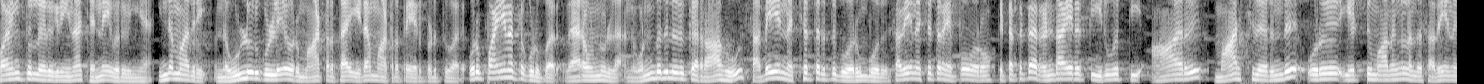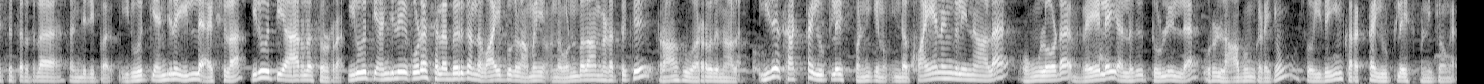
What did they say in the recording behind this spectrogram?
கோயம்புத்தூர்ல இருக்கிறீங்கன்னா சென்னை வருவீங்க. இந்த மாதிரி அந்த உள்ளூருக்குள்ளேயே ஒரு மாற்றத்தை இடமாற்றத்தை ஏற்படுத்துவார். ஒரு பயணத்தை கொடுப்பார். வேற ஒன்றும் இல்லை. அந்த ஒன்பதுல இருக்க ராகு சதய நட்சத்திரத்துக்கு வரும்போது சதய நட்சத்திரம் எப்போ வரும்? கிட்டத்தட்ட ரெண்டாயிரத்தி இருபத்தி ஆறு மார்ச்ல இருந்து ஒரு எட்டு மாதங்கள் அந்த சதய நட்சத்திரத்துல சஞ்சரிப்பார். இருபத்தி அஞ்சுல இல்ல ஆக்சுவலா இருபத்தி ஆறுல சொல்றேன். இருபத்தி அஞ்சுலயே கூட சில பேருக்கு அந்த வாய்ப்புகள் அமையும். அந்த ஒன்பதாம் இடத்துக்கு ராகு வர்றதுனால. இதை கரெக்டா யூட்டிலைஸ் பண்ணிக்கணும். இந்த பயணங்களினால உங்களோட வேலை அல்லது தொழில ஒரு லாபம் கிடைக்கும். ஸோ இதையும் கரெக்டா யூட்டிலைஸ் பண்ணிக்கோங்க.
